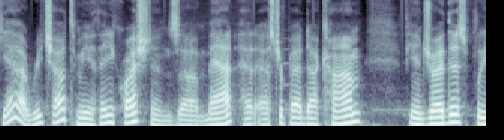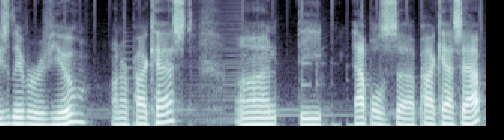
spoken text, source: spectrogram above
yeah, reach out to me with any questions. Uh, Matt at astropad.com. If you enjoyed this, please leave a review on our podcast on the Apple's uh, podcast app.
